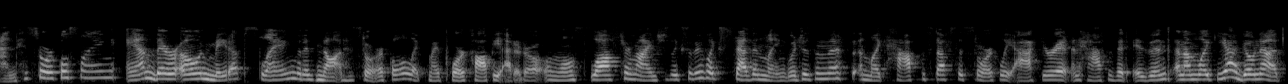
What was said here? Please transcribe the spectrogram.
and historical slang and their own made up slang that is not historical. Like my poor copy editor almost lost her mind. She's like, so there's like seven languages in this and like half the stuff's historically accurate and half of it isn't. And I'm like, yeah, go nuts.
